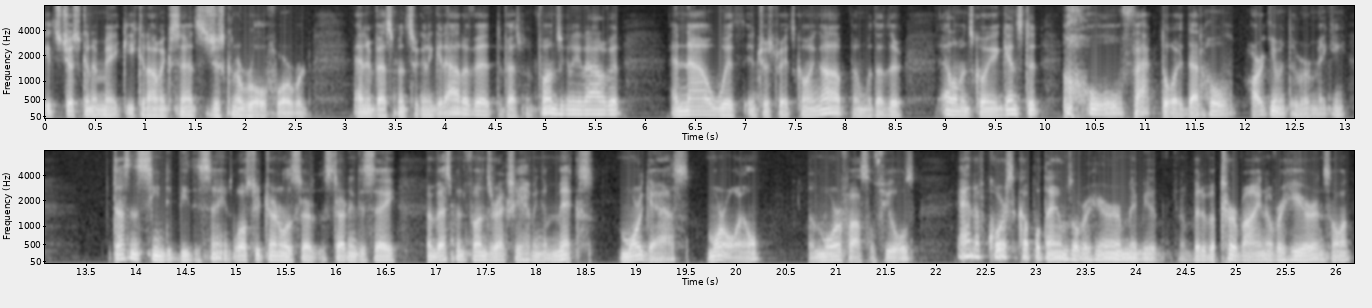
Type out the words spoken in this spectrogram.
It's just going to make economic sense. It's just going to roll forward. And investments are going to get out of it. Investment funds are going to get out of it. And now with interest rates going up and with other elements going against it, the whole factoid, that whole argument that we're making, doesn't seem to be the same. Wall Street Journal is start, starting to say investment funds are actually having a mix more gas, more oil, more fossil fuels, and of course, a couple dams over here, maybe a, you know, bit of a turbine over here, and so on.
